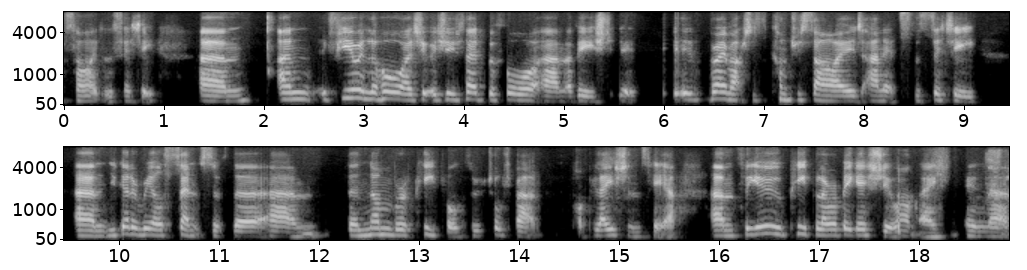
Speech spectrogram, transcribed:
side of the city. Um, and for you in Lahore, as you, as you said before, um, Awais, it, it very much is countryside and it's the city. you get a real sense of the the number of people. So we've talked about populations here, um, for you, people are a big issue, aren't they? In uh,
